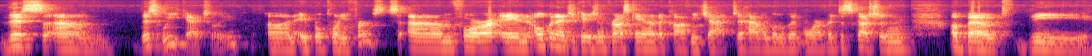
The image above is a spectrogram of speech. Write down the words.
this, um, this week, actually, on April 21st um, for an open education cross Canada coffee chat to have a little bit more of a discussion about the,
